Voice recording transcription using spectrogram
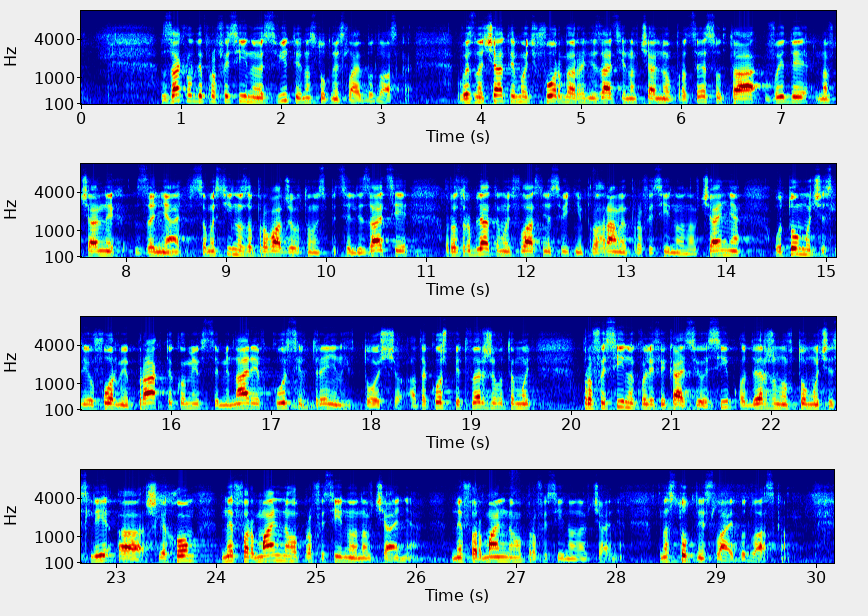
Заклади професійної освіти, наступний слайд, будь ласка, визначатимуть форми організації навчального процесу та види навчальних занять, самостійно запроваджуватимуть спеціалізації, розроблятимуть власні освітні програми професійного навчання, у тому числі у формі практикумів, семінарів, курсів, тренінгів тощо, а також підтверджуватимуть професійну кваліфікацію осіб, одержану в тому числі шляхом неформального професійного навчання. Неформального професійного навчання. Наступний слайд, будь ласка.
